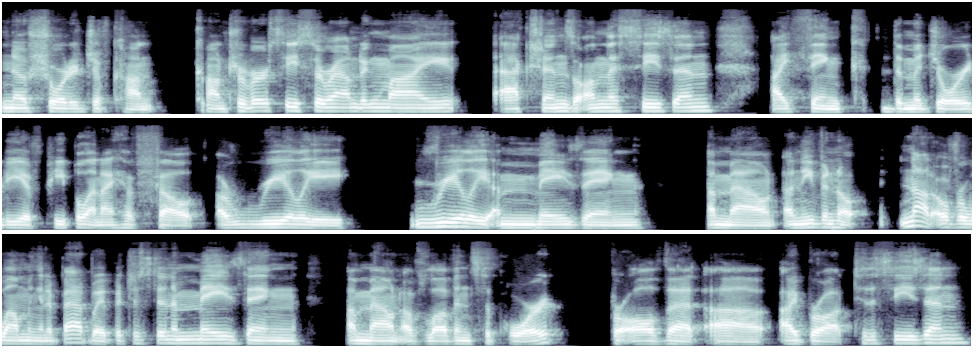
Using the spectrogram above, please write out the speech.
no shortage of con- controversy surrounding my actions on this season, I think the majority of people, and I have felt a really, really amazing amount, and even not overwhelming in a bad way, but just an amazing amount of love and support for all that uh, I brought to the season,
